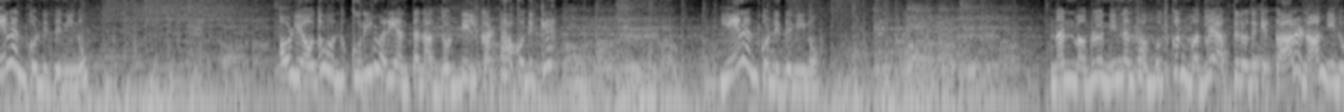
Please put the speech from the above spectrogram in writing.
ಏನ್ ಅನ್ಕೊಂಡಿದ್ದೆ ನೀನು? ಅವಳು ಯಾವುದೋ ಒಂದು ಕುರಿ ಮರಿ ಅಂತ ನಾ ದೊಡ್ಡ ಇಲ್ಲಿ ಕಟ್ಟ ಹಾಕೋದಿಕ್ಕೆ? ಏನ್ ಅನ್ಕೊಂಡಿದ್ದೆ ನೀನು? ನನ್ ಮಗಳು ನಿನ್ನಂತ ಮುದ್ಕೊಂಡ್ ಮದ್ವೆ ಆಗ್ತಿರೋದಕ್ಕೆ ಕಾರಣ ನೀನು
